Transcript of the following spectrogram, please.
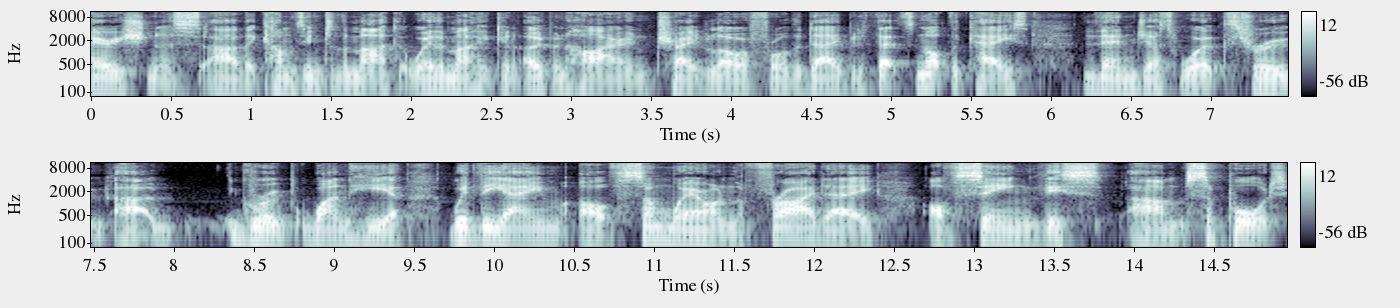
bearishness uh, that comes into the market where the market can open higher and trade lower for the day. But if that's not the case, then just work through uh, group one here with the aim of somewhere on the Friday of seeing this um, support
